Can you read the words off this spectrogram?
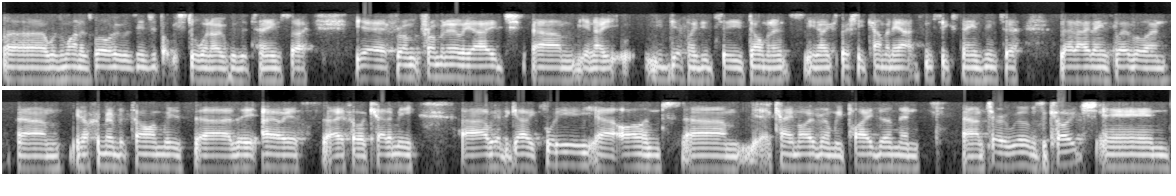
uh, was one as well who was injured, but we still went over with the team. So yeah, from from an early age, um, you know, you, you definitely did see his dominance. You know, especially coming out from 16s into that 18s level. And um, you know, I can remember a time with uh, the AIS AFL Academy. Uh, we had the Gaelic footy. Uh, Ireland um, yeah, came over and we played them and um, Terry Wheeler was the coach, and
